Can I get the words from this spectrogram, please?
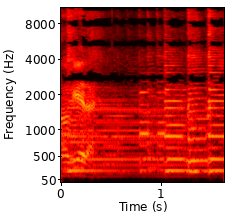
OK 了。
